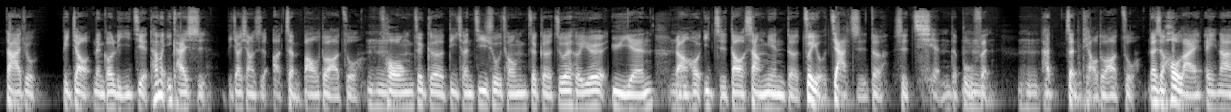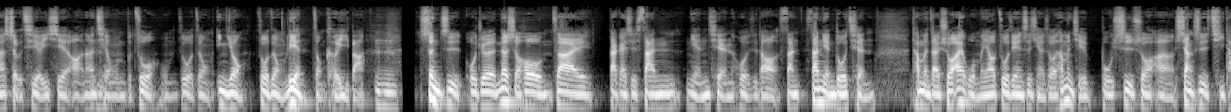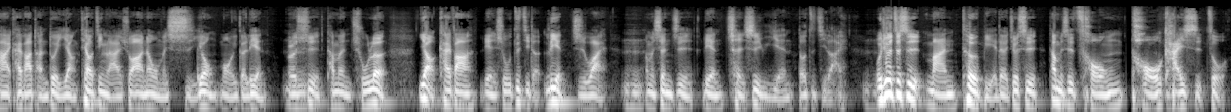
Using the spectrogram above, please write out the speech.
大家就比较能够理解。他们一开始比较像是啊，整包都要做，从这个底层技术，从这个智慧合约语言，然后一直到上面的最有价值的是钱的部分。嗯，他整条都要做。但是后来，哎，那舍弃了一些啊，那钱我们不做，我们做这种应用，做这种链总可以吧？嗯甚至我觉得那时候在大概是三年前，或者是到三三年多前，他们在说，哎，我们要做这件事情的时候，他们其实不是说啊，像是其他开发团队一样跳进来说啊，那我们使用某一个链，而是他们除了要开发脸书自己的链之外，嗯，他们甚至连城市语言都自己来。我觉得这是蛮特别的，就是他们是从头开始做。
